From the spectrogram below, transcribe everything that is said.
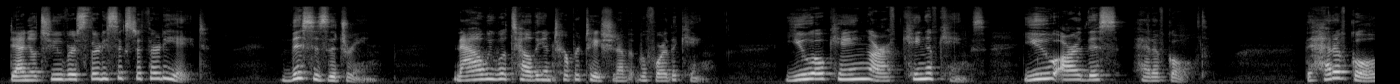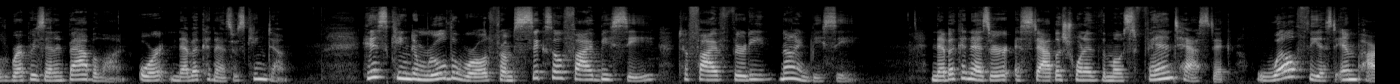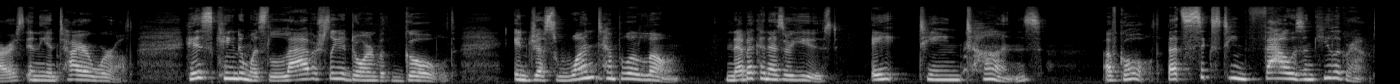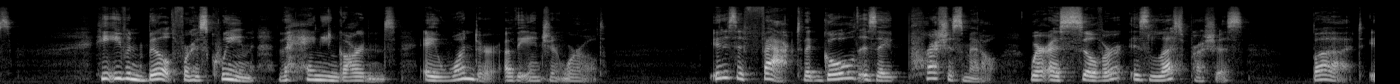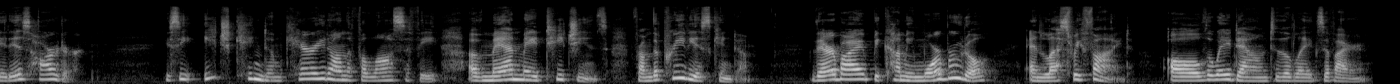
Daniel 2, verse 36 to 38. This is the dream. Now we will tell the interpretation of it before the king. You, O king, are a king of kings. You are this head of gold. The head of gold represented Babylon, or Nebuchadnezzar's kingdom. His kingdom ruled the world from 605 BC to 539 BC. Nebuchadnezzar established one of the most fantastic, wealthiest empires in the entire world. His kingdom was lavishly adorned with gold. In just one temple alone, Nebuchadnezzar used 18 tons of gold. That's 16,000 kilograms. He even built for his queen the Hanging Gardens, a wonder of the ancient world. It is a fact that gold is a precious metal, whereas silver is less precious, but it is harder. You see, each kingdom carried on the philosophy of man made teachings from the previous kingdom, thereby becoming more brutal and less refined, all the way down to the legs of iron.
